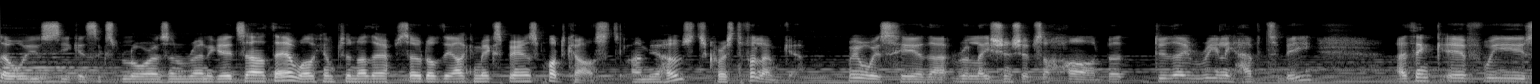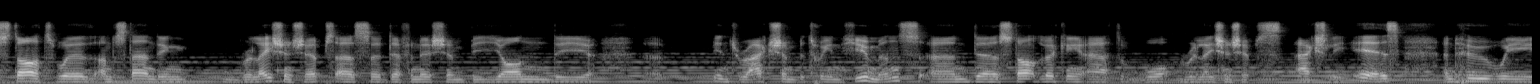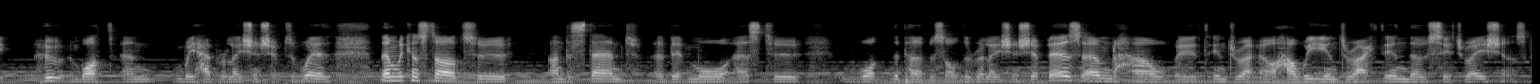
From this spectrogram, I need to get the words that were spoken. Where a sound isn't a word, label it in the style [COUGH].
Hello, all you seekers, explorers, and renegades out there. Welcome to another episode of the Alchemy Experience podcast. I'm your host, Christopher Lemke. We always hear that relationships are hard, but do they really have to be? I think if we start with understanding relationships as a definition beyond the interaction between humans and uh, start looking at what relationships actually is and who we who what and we have relationships with then we can start to understand a bit more as to what the purpose of the relationship is and how it interact or how we interact in those situations.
